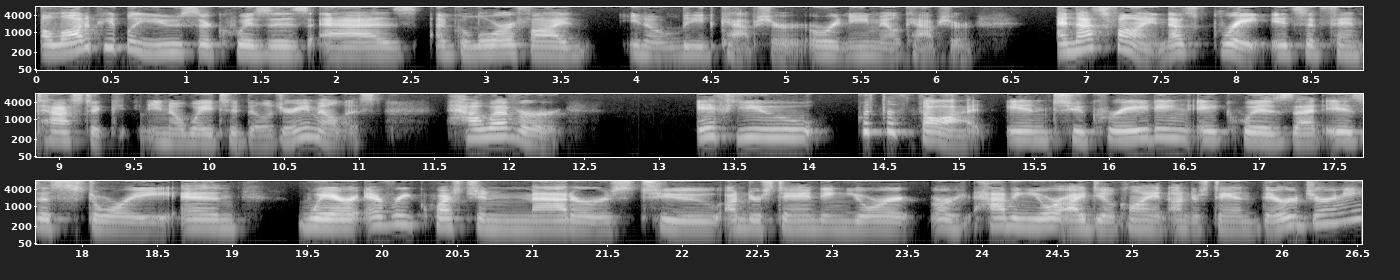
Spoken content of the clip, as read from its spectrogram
a lot of people use their quizzes as a glorified you know, lead capture or an email capture. And that's fine. That's great. It's a fantastic, you know, way to build your email list. However, if you put the thought into creating a quiz that is a story and where every question matters to understanding your or having your ideal client understand their journey,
